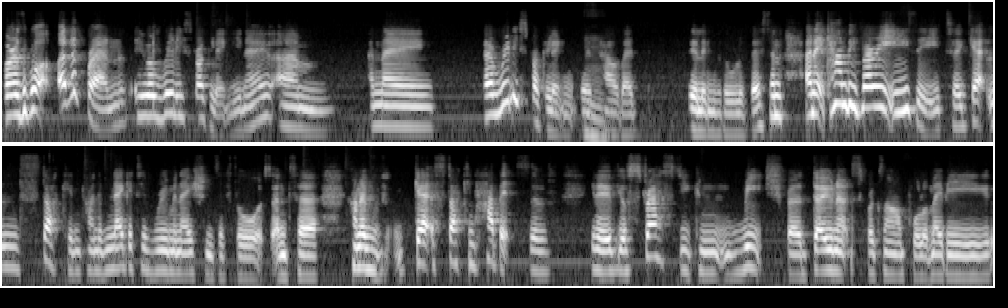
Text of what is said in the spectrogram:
Whereas I've got other friends who are really struggling, you know, um, and they they're really struggling with mm. how they're dealing with all of this. And, and it can be very easy to get stuck in kind of negative ruminations of thoughts and to kind of get stuck in habits of, you know, if you're stressed, you can reach for donuts, for example, or maybe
